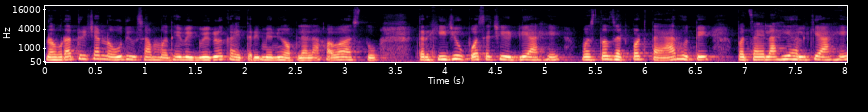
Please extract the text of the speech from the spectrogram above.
नवरात्रीच्या नऊ दिवसांमध्ये वेगवेगळं काहीतरी मेन्यू आपल्याला हवा असतो. तर ही जी उपवासाची इडली आहे मस्त झटपट तयार होते पचायलाही हलकी आहे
